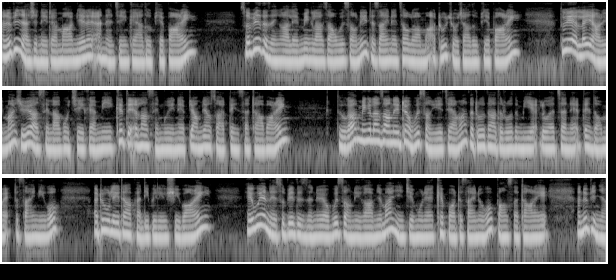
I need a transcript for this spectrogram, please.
အနုပညာရှင်တွေတမှာအမြဲတမ်းအနှံ့ခြင်းခံရသူဖြစ်ပါတယ်။ဆိုဗီယက်သတင်းကလည်းမင်္ဂလာဆောင်ဝတ်ဆောင်တွေဒီဇိုင်းနဲ့ချုပ်လာမှာအထူးကြော်ကြသူဖြစ်ပါတယ်။သူရဲ့လက်ရာတွေမှာရိုးရာစင်လာကိုခြေခံပြီးခက်တဲ့အလှဆင်မှုတွေနဲ့ပြောင်မြောက်စွာတင်ဆက်ထားပါတယ်။ သူကမင်္ဂလာဆောင်တွေအတွက်ဝတ်ဆောင်ရေးကြမှာသတို့သားသတို့သမီးရဲ့လိုအပ်ချက်နဲ့အသင့်တော်မဲ့ဒီဇိုင်းတွေကိုအထူးလေးထားဖန်တီးပေးလို့ရှိပါတယ်။ဟေဝင်းနဲ့ဆိုပြည့်တဲ့ဇင်တွေရဲ့ဝတ်ဆောင်တွေကမြမယဉ်ကျေးမှုနဲ့ခက်ပေါ်ဒီဇိုင်းတို့ကိုပေါင်းစပ်ထားတဲ့အနုပညာ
